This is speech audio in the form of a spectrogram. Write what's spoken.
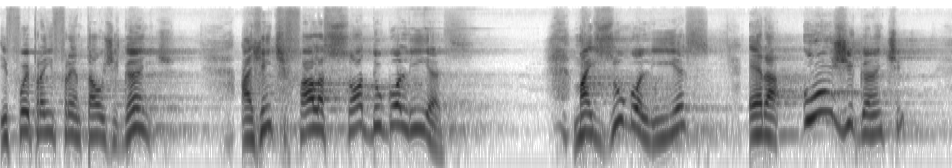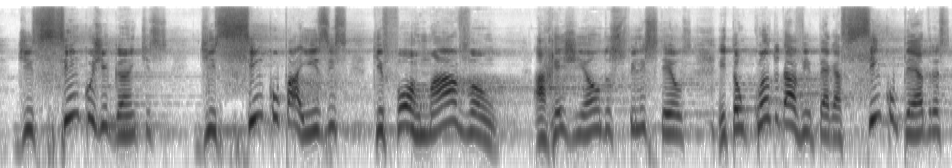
e foi para enfrentar o gigante, a gente fala só do Golias, mas o Golias era um gigante de cinco gigantes de cinco países que formavam a região dos filisteus. Então, quando Davi pega cinco pedras,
